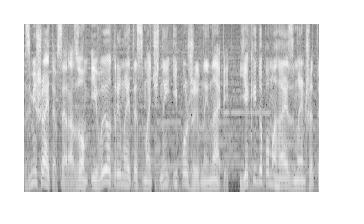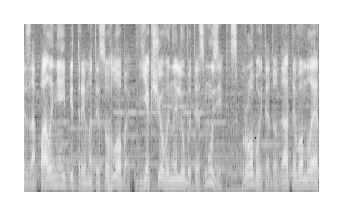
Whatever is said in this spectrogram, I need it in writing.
Змішайте все разом, і ви отримаєте смачний і поживний напій, який допомагає зменшити запалення і підтримати суглоби. Якщо ви не любите смузі, спробуйте додати в омлет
